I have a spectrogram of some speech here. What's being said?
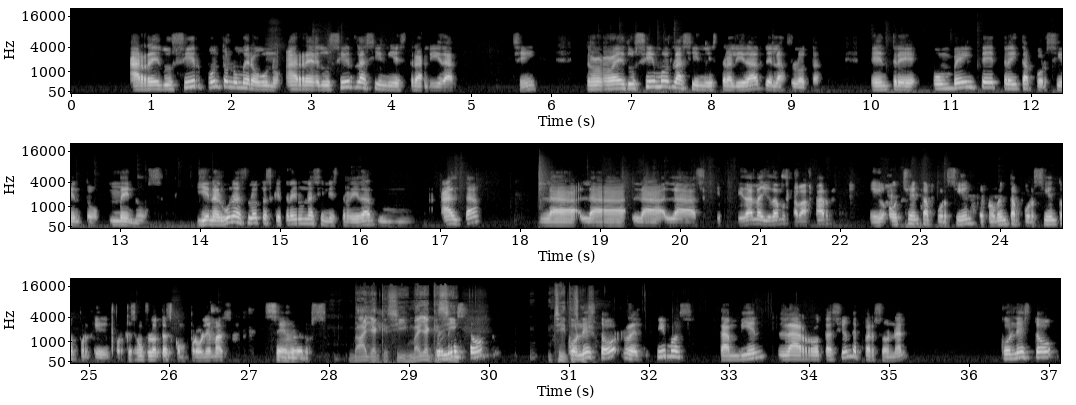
a reducir, punto número uno, a reducir la siniestralidad, ¿sí? Reducimos la siniestralidad de la flota entre un 20-30% menos. Y en algunas flotas que traen una siniestralidad alta, la, la, la, la siniestralidad la ayudamos a bajar eh, 80%, 90%, porque, porque son flotas con problemas severos. Vaya que sí, vaya que con sí. Esto, con esto reducimos también la rotación de personal Con esto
